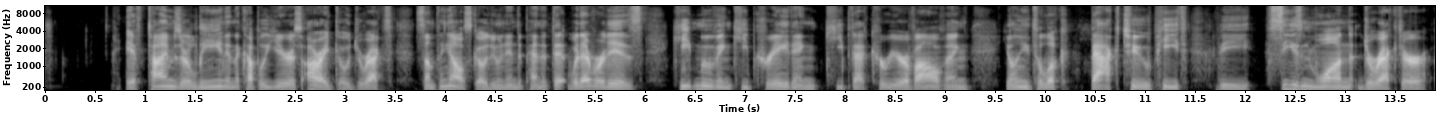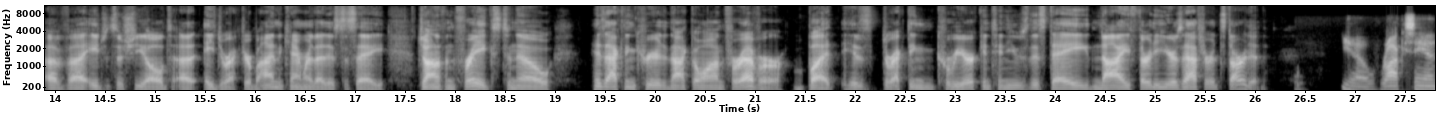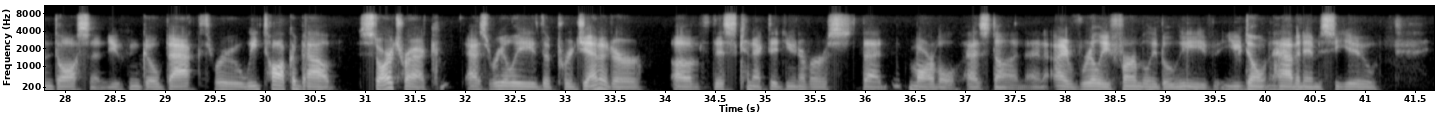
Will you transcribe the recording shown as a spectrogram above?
if times are lean in a couple of years, all right, go direct something else, go do an independent, th- whatever it is, keep moving, keep creating, keep that career evolving. You'll need to look back to Pete, the season one director of uh, Agents of S.H.I.E.L.D., uh, a director behind the camera, that is to say, Jonathan Frakes, to know his acting career did not go on forever, but his directing career continues this day, nigh 30 years after it started. You know, Roxann Dawson, you can go back through, we talk about Star Trek as really the progenitor of this connected universe that Marvel has done. And I really firmly believe you don't have an MCU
